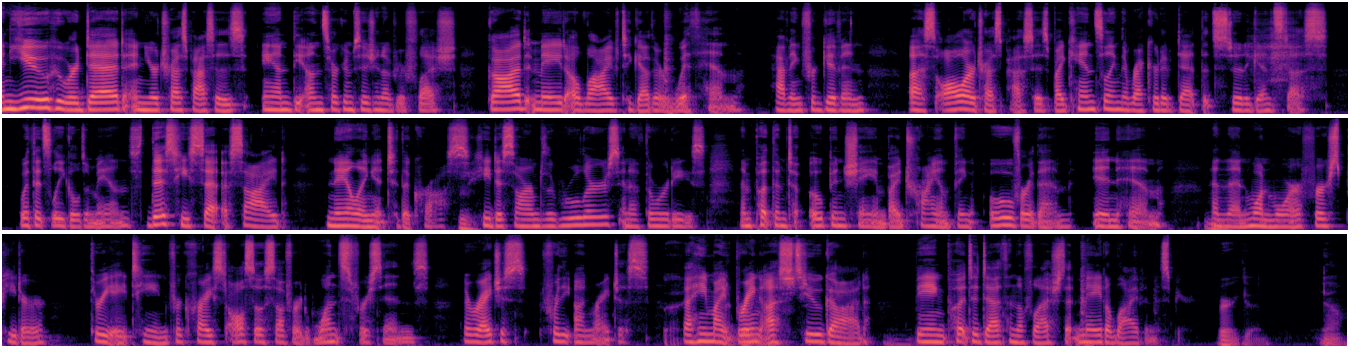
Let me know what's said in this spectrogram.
And you who were dead in your trespasses and the uncircumcision of your flesh, God made alive together with him, having forgiven us all our trespasses by canceling the record of debt that stood against us with its legal demands. This he set aside, nailing it to the cross. Mm. He disarmed the rulers and authorities and put them to open shame by triumphing over them in him. Mm. And then one more, 1 Peter 3:18, for Christ also suffered once for sins, the righteous for the unrighteous, that he might bring us to God, being put to death in the flesh that made alive in the spirit. Very good. Yeah.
